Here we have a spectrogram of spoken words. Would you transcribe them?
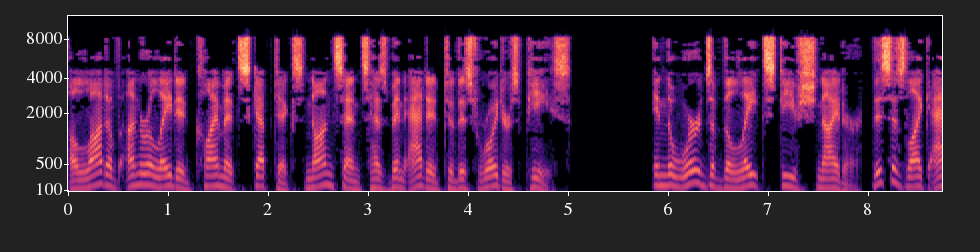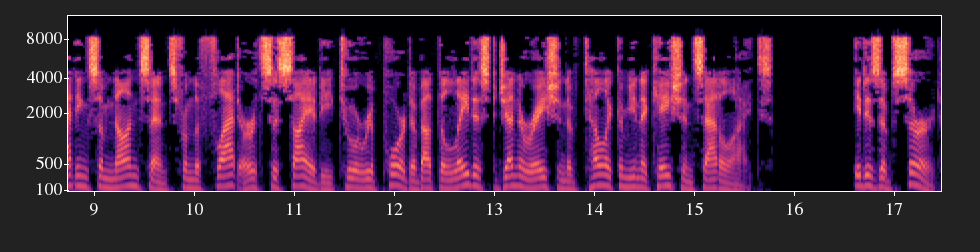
a lot of unrelated climate skeptics nonsense has been added to this Reuters piece. In the words of the late Steve Schneider, this is like adding some nonsense from the Flat Earth Society to a report about the latest generation of telecommunication satellites. It is absurd.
